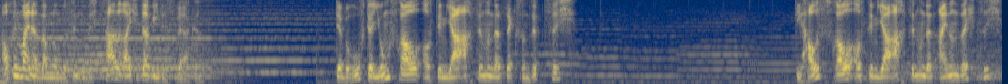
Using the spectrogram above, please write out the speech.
Auch in meiner Sammlung befinden sich zahlreiche Davides-Werke. Der Beruf der Jungfrau aus dem Jahr 1876, Die Hausfrau aus dem Jahr 1861,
